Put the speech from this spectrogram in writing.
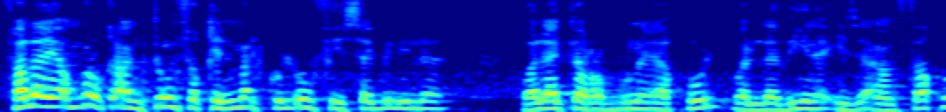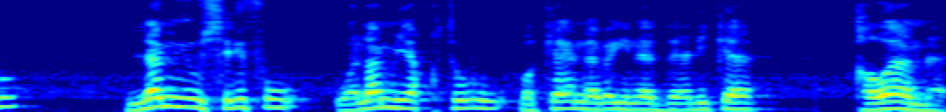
فلا يأمرك أن تنفق المال كله في سبيل الله. ولكن ربنا يقول والذين إذا أنفقوا لم يسرفوا ولم يقتروا وكان بين ذلك قواما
